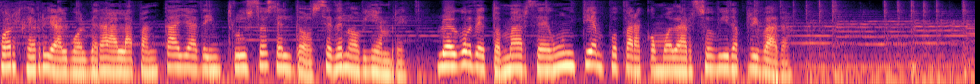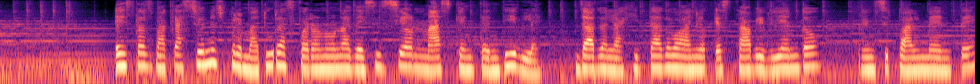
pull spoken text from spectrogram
Jorge Rial volverá a la pantalla de Intrusos el 12 de noviembre, luego de tomarse un tiempo para acomodar su vida privada. Estas vacaciones prematuras fueron una decisión más que entendible, dado el agitado año que está viviendo, principalmente,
